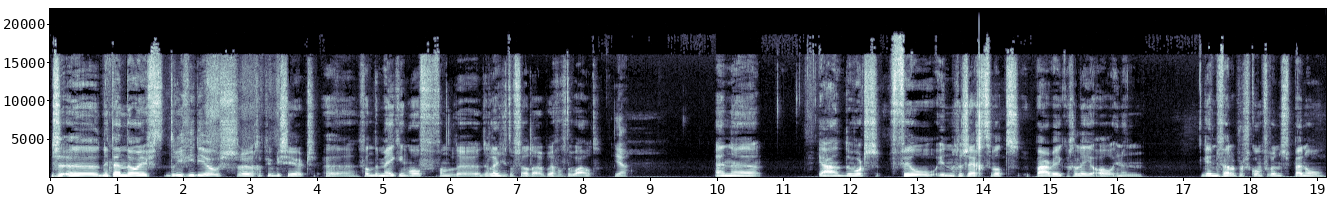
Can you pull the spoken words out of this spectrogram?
ze, eh, Nintendo heeft drie video's eh, gepubliceerd eh, van de making of van de, The Legend of Zelda Breath of the Wild. Ja. En ja, er wordt veel in gezegd wat een paar weken geleden al in een Game Developers Conference panel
